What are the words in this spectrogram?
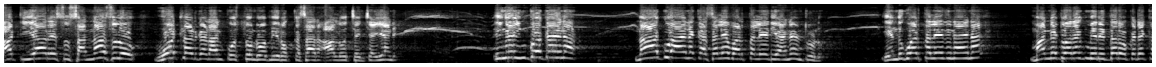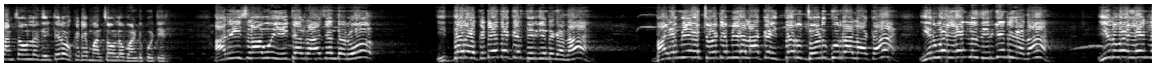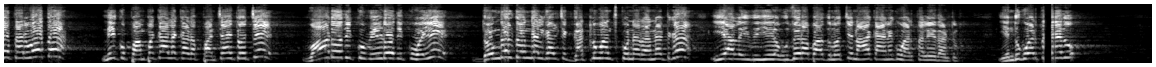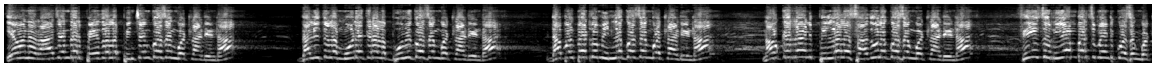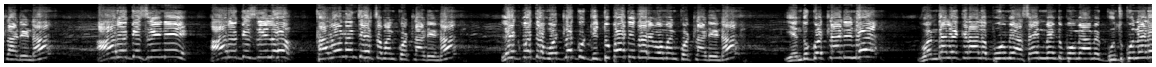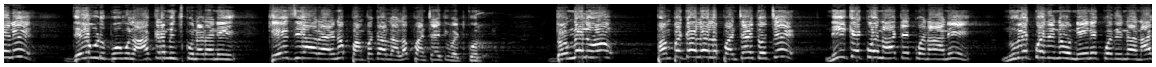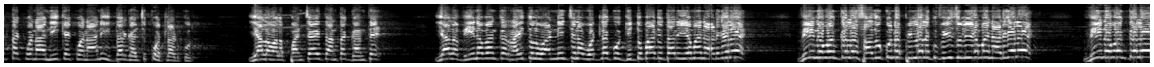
ఆ టిఆర్ఎస్ సన్నాసులు ఓట్లు అడగడానికి వస్తుండ్రో మీరు ఒక్కసారి ఆలోచన చెయ్యండి ఇంకా ఇంకొక ఆయన నాకు ఆయనకు అసలే వర్తలేదు అని అంటుడు. ఎందుకు వర్తలేదు నాయన? మొన్నటి వరకు మీరిద్దరు ఒకటే కంచంలో తింటారు ఒకటే మంచంలో వండుకుంటారు. హరీష్ రావు ఈటల రాజేందరు ఇద్దరు ఒకటే దగ్గర తిరిగిండ్రు కదా. బడమియ చోటమియ లాక ఇద్దరు జోడుగుర్రా లాక ఇరవై ఏండ్లు తిరిగిండ్రు కదా. ఇరవై ఏండ్ల తర్వాత మీకు పంపకాల కాడ పంచాయతీ వచ్చి వాడో దిక్కు వీడో దిక్కు పోయి దొంగలు దొంగలు కలిసి గట్లు వంచుకున్నారు అన్నట్టుగా ఇవాళ ఈ హుజూరాబాద్లో వచ్చి నాకు ఆయనకు పడతలేదు అంటారు ఎందుకు పడతలేదు ఏమన్నా రాజేందర్ పేదోళ్ళ పింఛన్ కోసం కొట్లాడిండా? దళితుల మూడెకరాల భూమి కోసం కొట్లాడిండా? డబుల్ బెడ్రూమ్ ఇళ్ళ కోసం కొట్లాడిండా? నౌకర్రాని పిల్లల చదువుల కోసం కొట్లాడిండా? ఫీజు రియంబర్స్మెంట్ కోసం కొట్లాడిండా? ఆరోగ్యశ్రీని ఆరోగ్యశ్రీలో కరోనాను చేర్చమని కొట్లాడిండా? లేకపోతే వడ్లకు గిట్టుబాటు ధర ఇవ్వమని కొట్లాడిండా? ఎందుకు కొట్లాడిండా? వందల ఎకరాల భూమి అసైన్మెంట్ భూమి ఆమె గుంజుకున్నాడని దేవుడు భూములు ఆక్రమించుకున్నాడని కేసీఆర్ ఆయన పంపకాలాల పంచాయతీ పెట్టుకోరు. దొంగలు పంపకాలాల పంచాయతీ వచ్చి నీకెక్కువ నాకెక్కువనా అని నువ్వెక్కువ తిన్నావు నేనెక్కువ తిన్నా నాకు తక్కువనా నీకెక్కువనా అని ఇద్దరు కలిసి కొట్లాడుకోరు. ఇవాళ వాళ్ళ పంచాయతీ అంతా గంతే. ఇవాళ వీణవంక రైతులు వండించిన వడ్లకు గిట్టుబాటు ధర ఏమైనా అడగలే? వీణవంకలో చదువుకున్న పిల్లలకు ఫీజులు ఏమైనా అడగలే? వీణవంకలో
